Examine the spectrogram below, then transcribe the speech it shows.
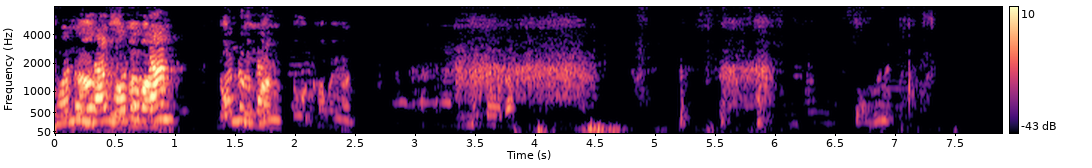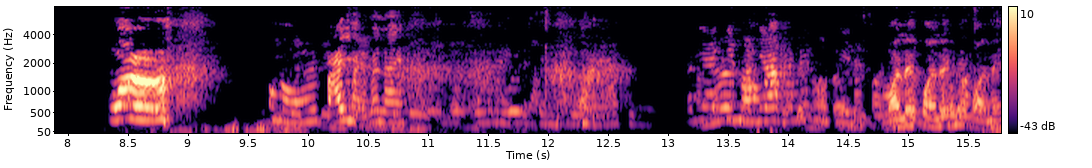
หัวหนุ่มดันหัวหนุ่มดันยกขึ้นก่อนตูดเข้าไปก่อนว้าวโอ้โหไปไปไหน ปล่อยเลยปล่อยเลยพี่ปล่อยเลย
